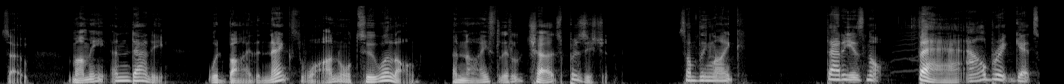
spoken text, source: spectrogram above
So, mummy and daddy would buy the next one or two along a nice little church position. Something like, Daddy, is not fair. Alberic gets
